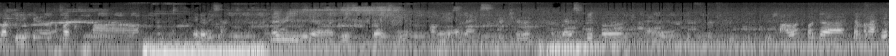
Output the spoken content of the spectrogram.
Uh, what do you feel about uh, Indonesia? Very uh, good country. With nice culture, nice people, and Uh, what for the temperature?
